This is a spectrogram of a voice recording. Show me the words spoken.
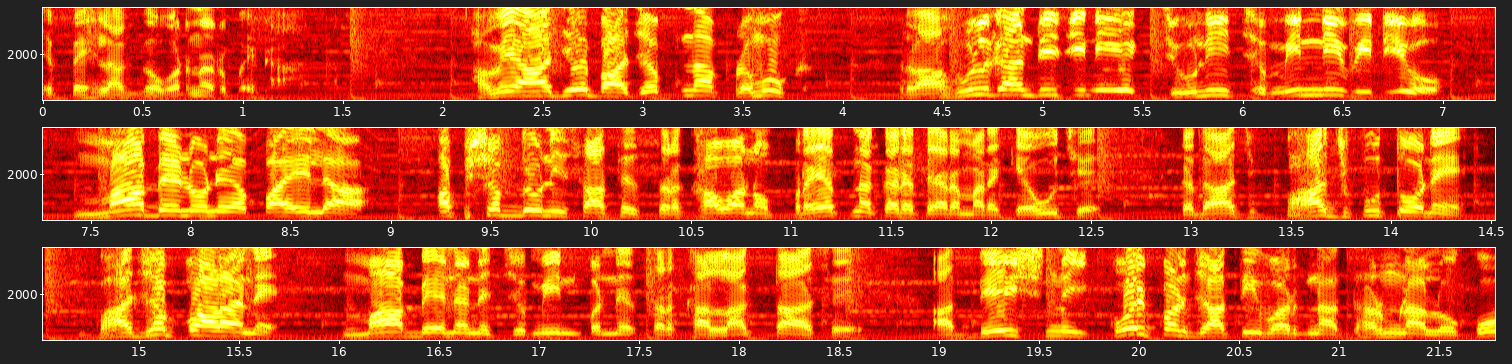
એ પહેલા ગવર્નર બન્યા. હવે આજે ભાજપના પ્રમુખ રાહુલ ગાંધીજીની એક જૂની જમીનની વીડિયો મા બહેનોને અપાયેલા અપશબ્દોની સાથે સરખાવવાનો પ્રયત્ન કરે ત્યારે મારે કહેવું છે કદાચ ભાજપૂતોને ભાજપવાળાને મા બેન અને જમીન બંને સરખા લાગતા હશે. આ દેશની કોઈ પણ જાતિ વર્ગના ધર્મના લોકો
